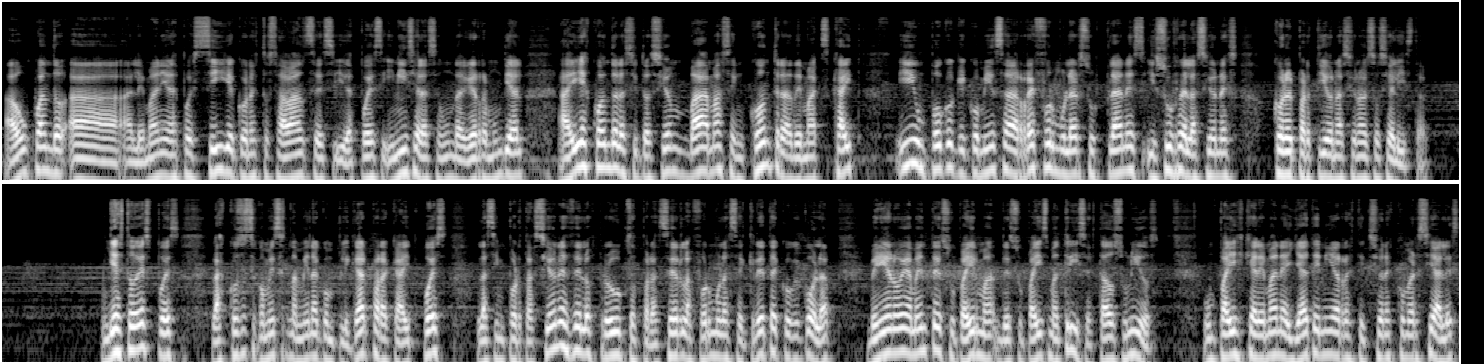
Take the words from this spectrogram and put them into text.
aun cuando ah, Alemania después sigue con estos avances y después inicia la Segunda Guerra Mundial, ahí es cuando la situación va más en contra de Max Kite y un poco que comienza a reformular sus planes y sus relaciones con el Partido Nacional Socialista. Y esto es, pues, las cosas se comienzan también a complicar para Kite, pues las importaciones de los productos para hacer la fórmula secreta de Coca-Cola venían obviamente de su, país, de su país matriz, Estados Unidos, un país que Alemania ya tenía restricciones comerciales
